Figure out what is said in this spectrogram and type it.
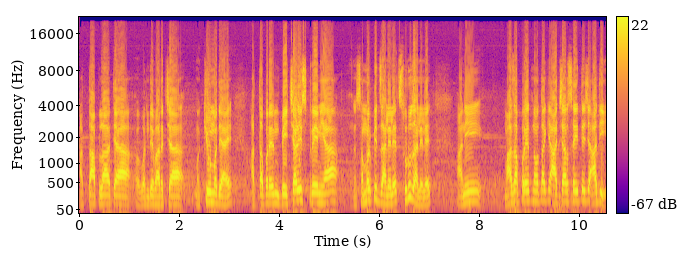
आत्ता आपला त्या वंदे भारतच्या क्यूमध्ये आहे. आत्तापर्यंत बेचाळीस ट्रेन ह्या समर्पित झालेल्या आहेत सुरू झालेल्या आहेत. आणि माझा प्रयत्न होता की आचारसंहितेच्या आधी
